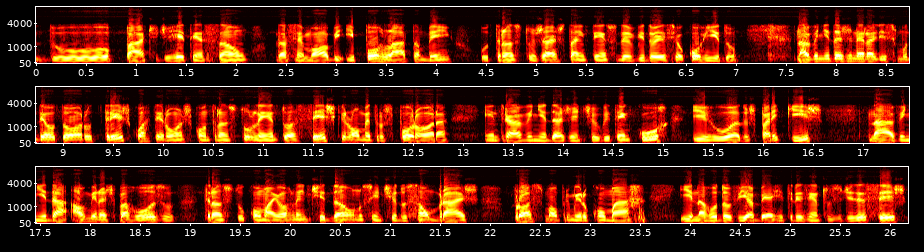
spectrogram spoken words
do pátio de retenção da CEMOB e por lá também o trânsito já está intenso devido a esse ocorrido. Na Avenida Generalíssimo Deodoro, três quarteirões com trânsito lento a 6 km por hora entre a Avenida Gentil Bittencourt e Rua dos Pariquis. Na Avenida Almirante Barroso, trânsito com maior lentidão no sentido São Brás, próximo ao primeiro Comar, e na rodovia BR-316,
